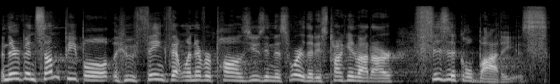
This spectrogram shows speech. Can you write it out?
And there have been some people who think that whenever Paul is using this word, that he's talking about our physical bodies.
